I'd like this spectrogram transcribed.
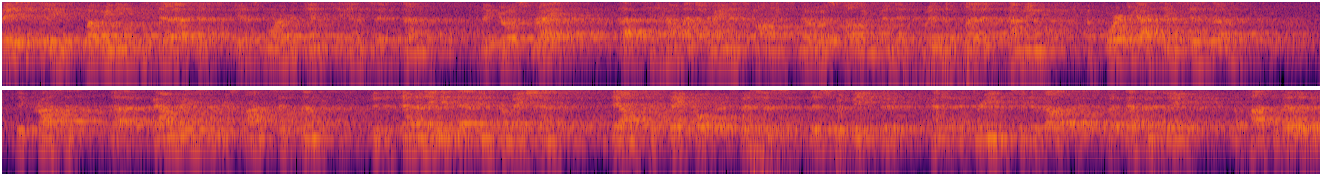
Basically, what we need to set up is, is more of an end-to-end system that goes right up to how much rain is falling, snow is falling, when, it, when the flood is coming, a forecasting system that crosses uh, boundaries, a response system to disseminating that information down to stakeholders. This is this would be the kind of the dream to develop this, but definitely a possibility.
